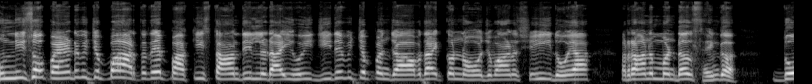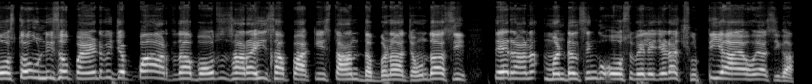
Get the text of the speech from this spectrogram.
1965 ਵਿੱਚ ਭਾਰਤ ਤੇ ਪਾਕਿਸਤਾਨ ਦੀ ਲੜਾਈ ਹੋਈ, ਜਿਹਦੇ ਵਿੱਚ ਪੰਜਾਬ ਦਾ ਇੱਕ ਨੌਜਵਾਨ ਸ਼ਹੀਦ ਹੋਇਆ, ਰਣ ਮੰਡਲ ਸਿੰਘ। ਦੋਸਤੋ 1965 ਵਿੱਚ ਭਾਰਤ ਦਾ ਬਹੁਤ ਸਾਰਾ ਹਿੱਸਾ ਪਾਕਿਸਤਾਨ ਦੱਬਣਾ ਚਾਹੁੰਦਾ ਸੀ ਤੇ ਰਣ ਮੰਡਲ ਸਿੰਘ ਉਸ ਵੇਲੇ ਜਿਹੜਾ ਛੁੱਟੀ ਆਇਆ ਹੋਇਆ ਸੀਗਾ।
